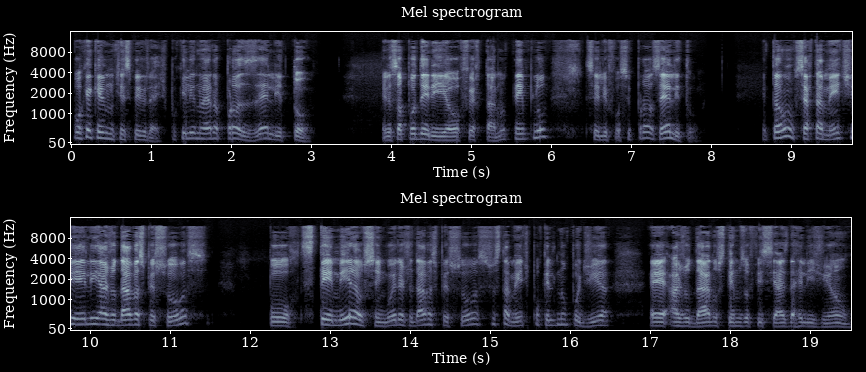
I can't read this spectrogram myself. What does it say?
Por que, que ele não tinha esse privilégio? Porque ele não era prosélito. Ele só poderia ofertar no templo se ele fosse prosélito. Então, certamente, ele ajudava as pessoas por temer ao Senhor, ele ajudava as pessoas justamente porque ele não podia é, ajudar nos termos oficiais da religião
